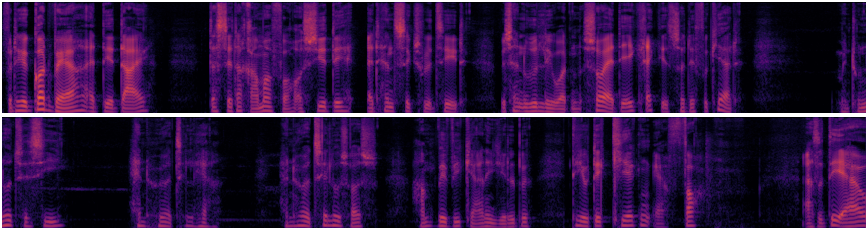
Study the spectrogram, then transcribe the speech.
For det kan godt være, at det er dig, der sætter rammer for og siger det, at hans seksualitet, hvis han udlever den, så er det ikke rigtigt, så er det forkert. Men du er nødt til at sige, han hører til her. Han hører til hos os. Ham vil vi gerne hjælpe. Det er jo det, kirken er for. Altså det er jo,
